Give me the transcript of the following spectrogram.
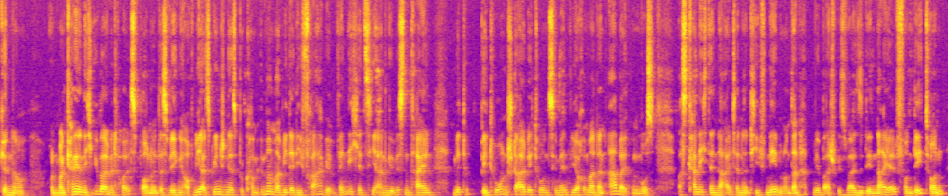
Genau. Und man kann ja nicht überall mit Holz bauen und deswegen auch wir als Green Engineers bekommen immer mal wieder die Frage, wenn ich jetzt hier an gewissen Teilen mit Beton, Stahlbeton, Zement, wie auch immer dann arbeiten muss, was kann ich denn da alternativ nehmen? Und dann hatten wir beispielsweise den Nile von Deton,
